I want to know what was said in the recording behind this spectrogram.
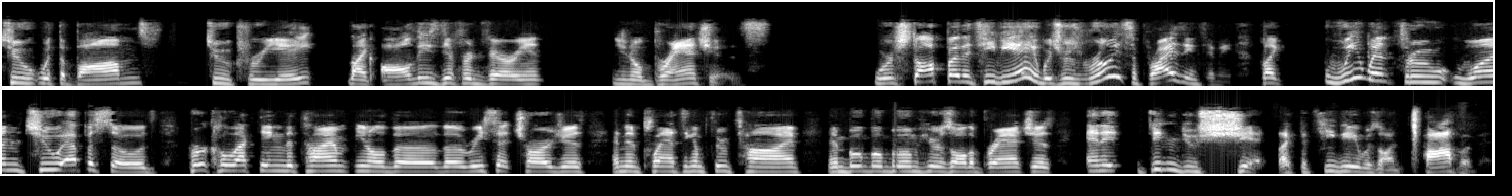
to with the bombs to create like all these different variant, you know, branches were stopped by the TVA, which was really surprising to me. Like we went through one, two episodes, her collecting the time, you know, the, the reset charges and then planting them through time and boom, boom, boom. Here's all the branches. And it didn't do shit. Like the TVA was on top of it.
